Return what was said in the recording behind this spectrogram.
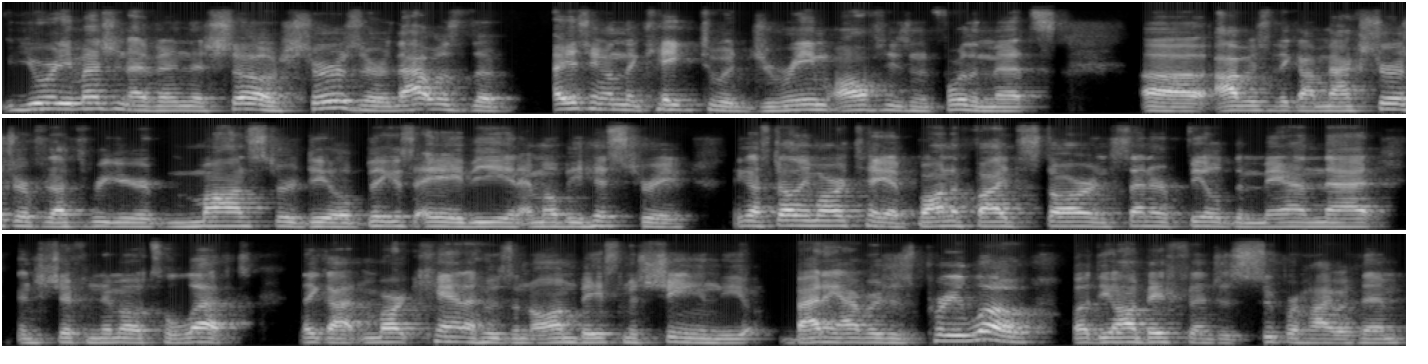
you already mentioned Evan in the show, Scherzer, that was the icing on the cake to a dream offseason for the Mets. Uh, obviously, they got Max Scherzer for that three-year monster deal, biggest AAV in MLB history. They got Starling Marte, a bona fide star in center field, demand that, and shift Nimmo to left. They got Mark Canha, who's an on-base machine. The batting average is pretty low, but the on-base percentage is super high with him.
